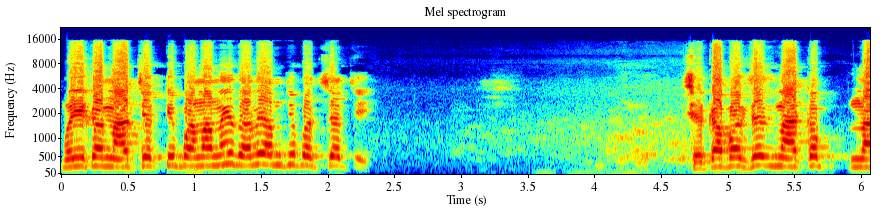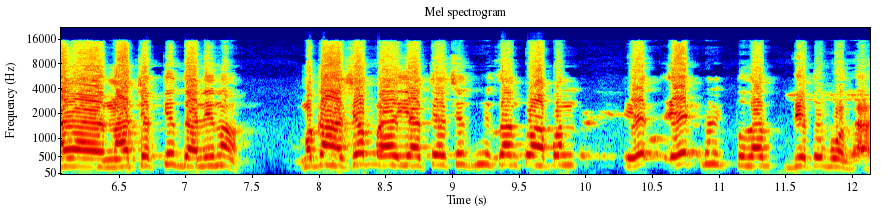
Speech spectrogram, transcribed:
मग एका नाचक्कीपणा नाही झाली आमची पक्षाची? शेका पक्षाची नाक ना- नाचक्कीच झाली ना? मग अशा याच्याशीच मी सांगतो आपण एक मिनिट तुला देतो बोला.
